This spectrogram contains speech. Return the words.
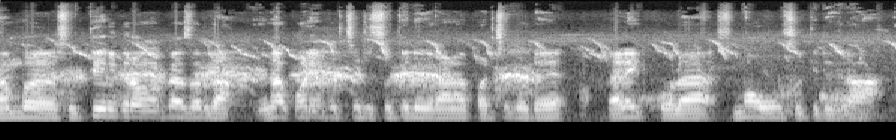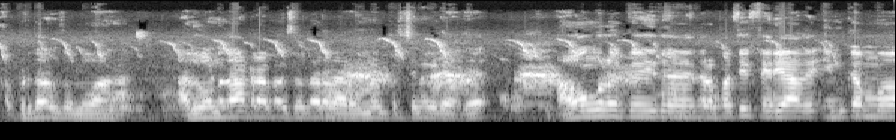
நம்ம சுற்றி இருக்கிறவங்க பேசுறது தான் ஏன்னா கோழியை பிடிச்சிட்டு சுற்றிட்டு இருக்கிறான் படிச்சு போட்டு வேலைக்கு போகல சும்மா ஊர் சுற்றிட்டு இருக்கிறான். அப்படி தான் சொல்லுவாங்க. அது ஒன்று தான் ட்ராபேக்ஸ் தவிர வேறு ஒன்றும் பிரச்சனை கிடையாது. அவங்களுக்கு இது இதில் பற்றி தெரியாது. இன்கம்மோ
